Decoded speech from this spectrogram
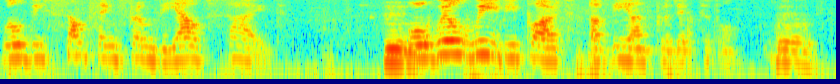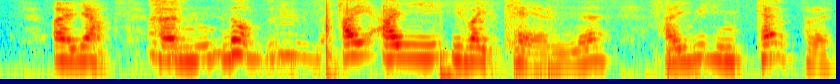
will be something from the outside Mm. or will we be part of the unpredictable Mm. Uh, yeah. Um, no, I, I, if I can, I will interpret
